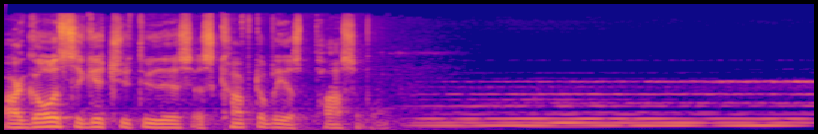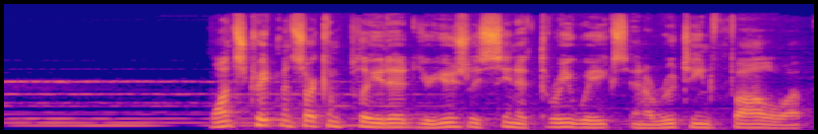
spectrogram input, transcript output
Our goal is to get you through this as comfortably as possible. Once treatments are completed, you're usually seen at three weeks in a routine follow-up.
